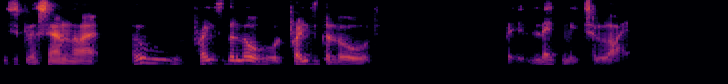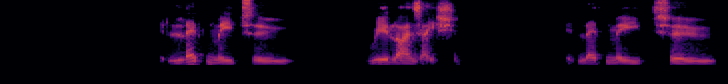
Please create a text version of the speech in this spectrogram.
this is going to sound like, oh, praise the Lord, praise the Lord. But it led me to light. It led me to realization. It led me to,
